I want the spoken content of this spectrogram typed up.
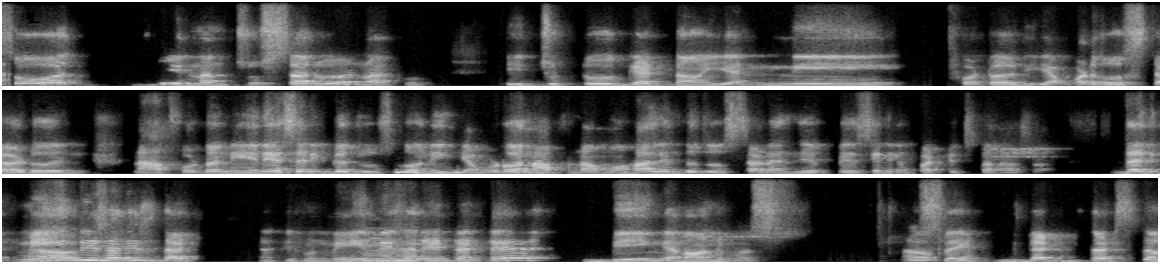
సో నన్ను చూస్తారు నాకు ఈ జుట్టు గెడ్డం ఇవన్నీ ఫోటోలు ఎవడ చూస్తాడు? నా ఫోటో నేనే సరిగ్గా చూసుకొని ఇంకెవడో నా నా మొహాలు ఎందుకు చూస్తాడని చెప్పేసి నేను పట్టించుకున్నాను అసలు. That main reason is that ఇప్పుడు మెయిన్ రీజన్ ఏంటంటే being anonymous it's like that that's the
